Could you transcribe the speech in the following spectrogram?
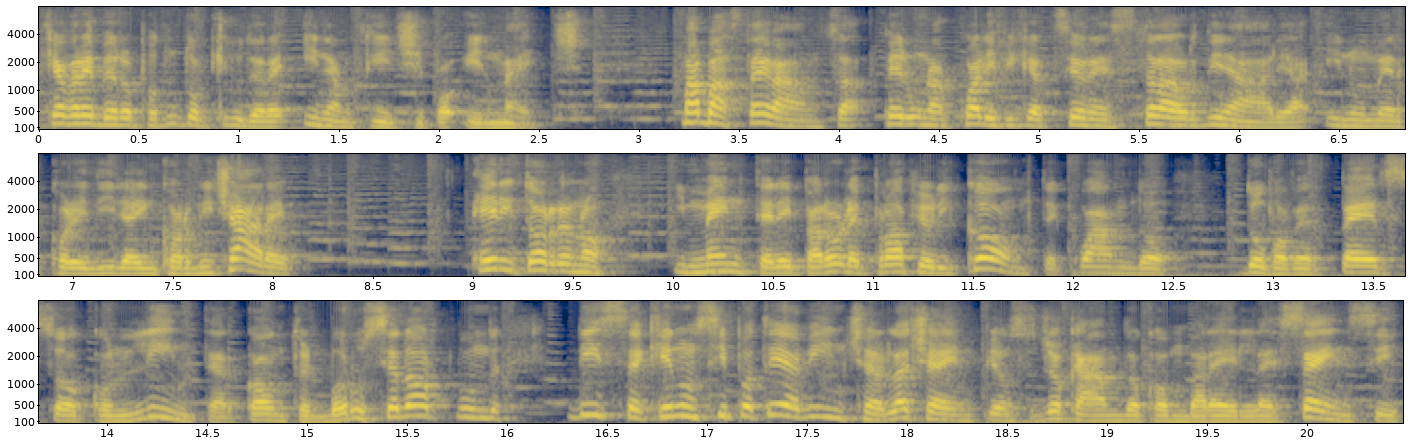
che avrebbero potuto chiudere in anticipo il match. Ma basta e avanza per una qualificazione straordinaria in un mercoledì da incorniciare. E ritornano in mente le parole proprio di Conte quando dopo aver perso con l'Inter contro il Borussia Dortmund, disse che non si poteva vincere la Champions giocando con Barella e Sensi.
